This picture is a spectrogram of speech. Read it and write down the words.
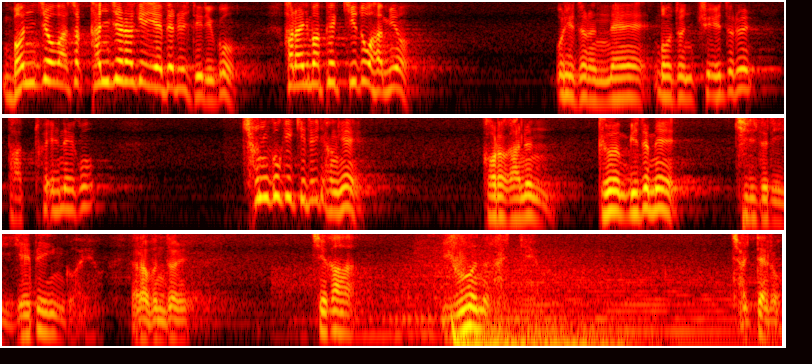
먼저 와서 간절하게 예배를 드리고 하나님 앞에 기도하며 우리들은 내 모든 죄들을 다 토해내고 천국의 길을 향해 걸어가는 그 믿음의 길들이 예배인 거예요. 여러분들, 제가 유언을 할게요. 절대로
